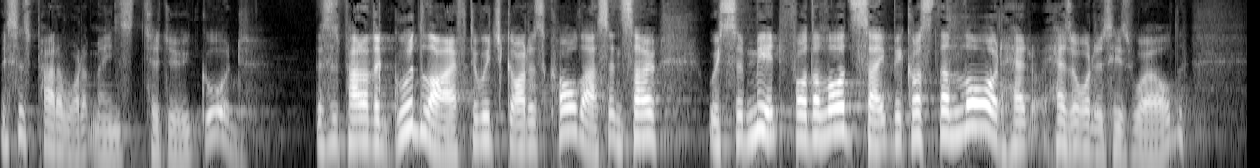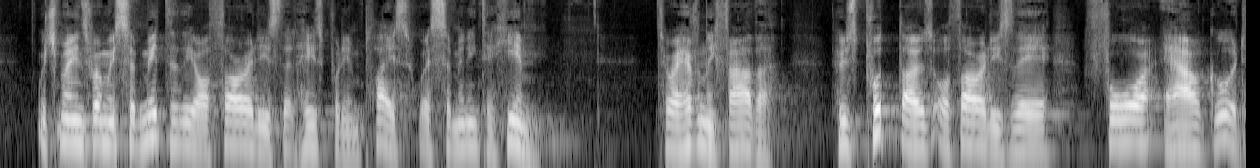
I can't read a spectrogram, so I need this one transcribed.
This is part of what it means to do good. This is part of the good life to which God has called us. And so we submit for the Lord's sake because the Lord had, has ordered his world which means when we submit to the authorities that He's put in place, we're submitting to Him, to our Heavenly Father, who's put those authorities there for our good.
